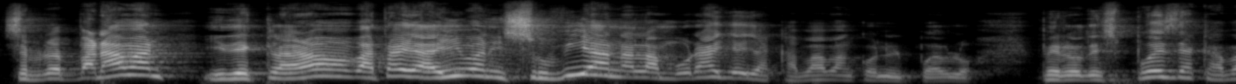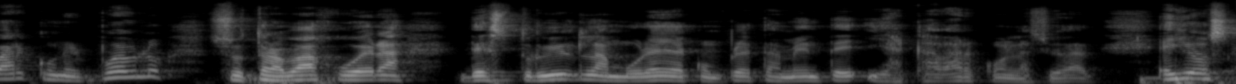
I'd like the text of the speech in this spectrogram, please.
se preparaban y declaraban batalla, iban y subían a la muralla y acababan con el pueblo. Pero después de acabar con el pueblo, su trabajo era destruir la muralla completamente y acabar con la ciudad. Ellos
